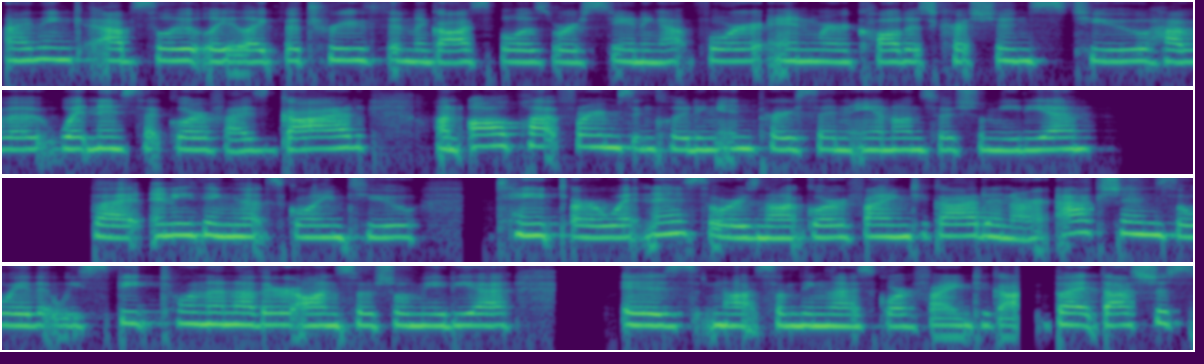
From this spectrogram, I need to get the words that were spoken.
I think absolutely like the truth and the gospel is we're standing up for, and we're called as Christians to have a witness that glorifies God on all platforms, including in person and on social media. But anything that's going to taint our witness or is not glorifying to God in our actions, the way that we speak to one another on social media, is not something that is glorifying to God. But that's just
